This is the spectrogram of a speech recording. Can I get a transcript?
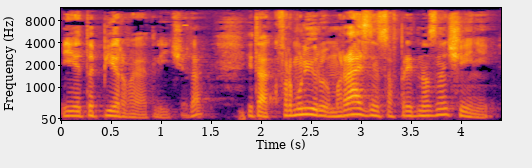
И это первое отличие. Да? Итак, формулируем разницу в предназначении.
